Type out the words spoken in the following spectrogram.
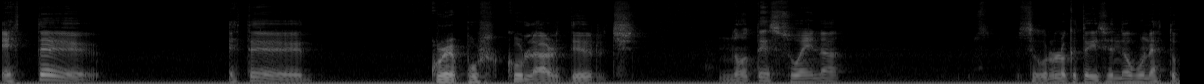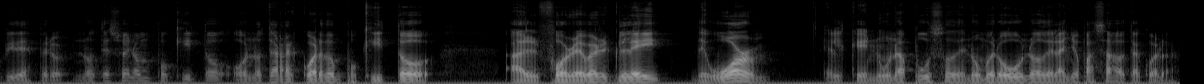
Este. Este. Crepuscular Dirge. ¿No te suena? Seguro lo que estoy diciendo es una estupidez, pero ¿no te suena un poquito o no te recuerda un poquito al Forever Glade de Worm? El que Nuna puso de número uno del año pasado, ¿te acuerdas?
